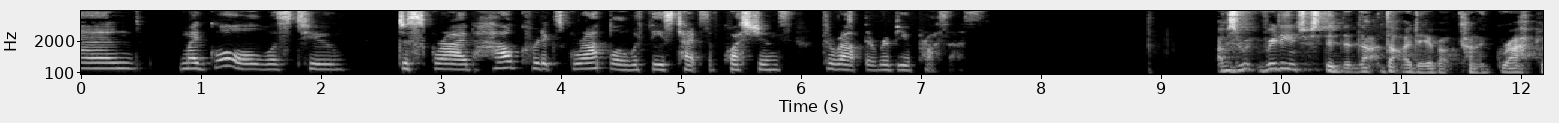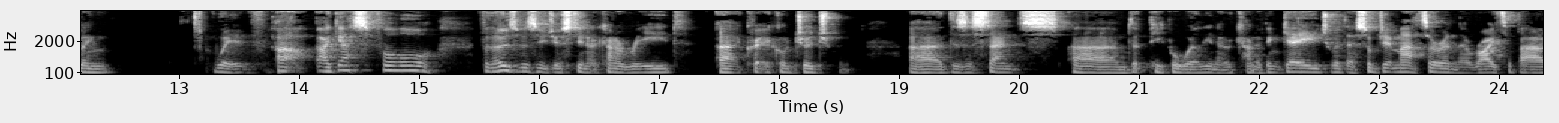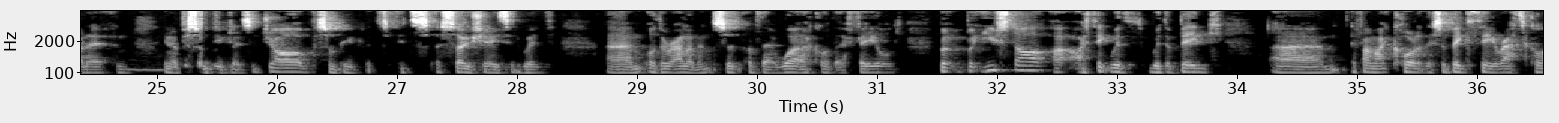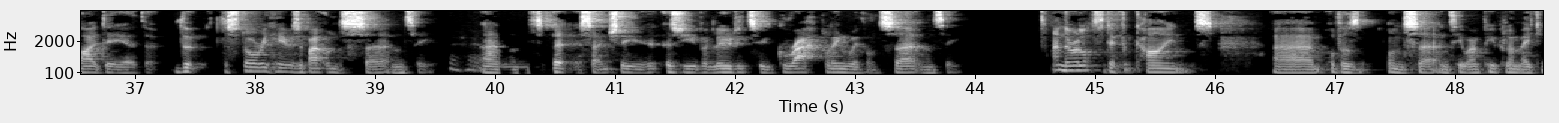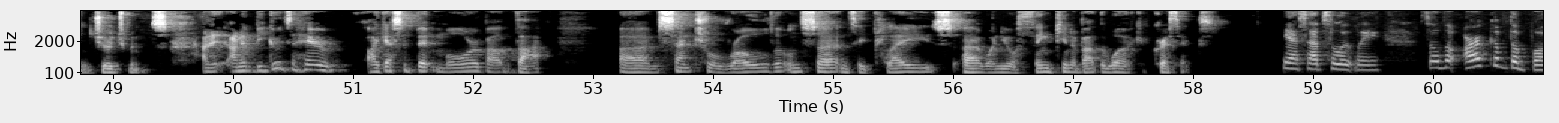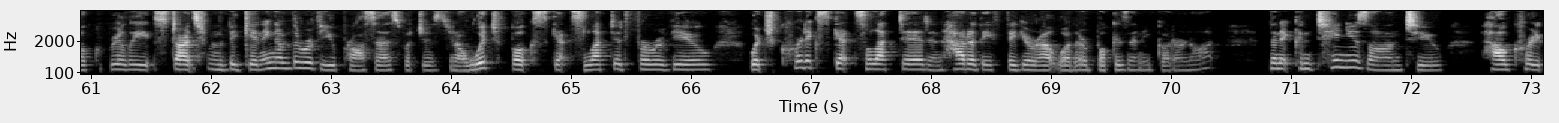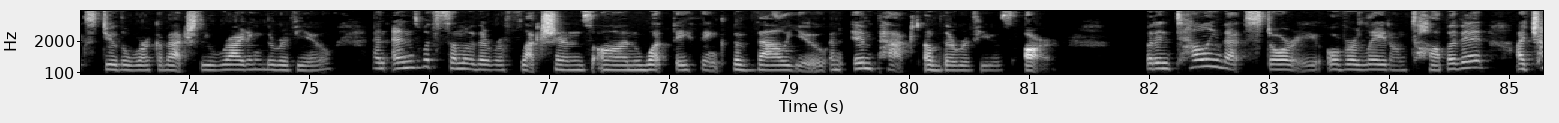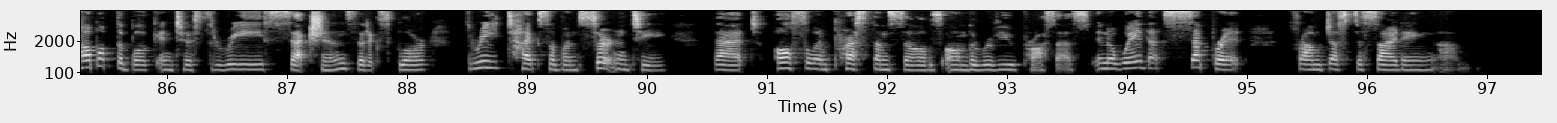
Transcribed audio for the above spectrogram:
And my goal was to describe how critics grapple with these types of questions throughout their review process. I was re- really interested in that, that idea about kind of grappling with, uh, I guess for for those of us who just you know kind of read uh, critical judgment, uh, there's a sense um, that people will, you know, kind of engage with their subject matter and they'll write about it. And mm. you know, for some people it's a job, for some people it's it's associated with um, other elements of, of, their work or their field. But but you start, I think, with with a big, um, if I might call it this, a big theoretical idea that, that the story here is about uncertainty mm-hmm. and essentially, as you've alluded to, grappling with uncertainty. And there are lots of different kinds. Um, of uncertainty when people are making judgments. And, it, it'd be good to hear, I guess, a bit more about that um, central role that uncertainty plays uh, when you're thinking about the work of critics. Yes, absolutely. So the arc of the book really starts from the beginning of the review process, which is, you know, which books get selected for review, which critics get selected, and how do they figure out whether a book is any good or not. Then it continues on to how critics do the work of actually writing the review and ends with some of their reflections on what they think the value and impact of their reviews are. But in telling that story overlaid on top of it, I chop up the book into three sections that explore three types of uncertainty that also impress themselves on the review process in a way that's separate from just deciding um,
